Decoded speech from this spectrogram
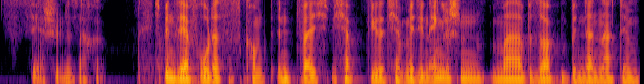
Sehr schöne Sache. Ich bin sehr froh, dass es kommt, und weil ich, ich habe, wie gesagt, ich habe mir den englischen mal besorgt und bin dann nach dem,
